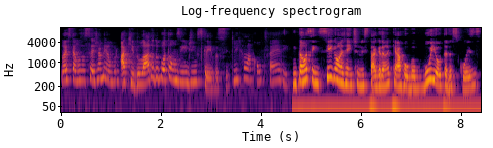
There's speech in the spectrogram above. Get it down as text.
nós temos o Seja Membro. Aqui do lado do botãozinho de inscreva-se. Clica lá, confere. Então, assim, sigam a gente no Instagram, que é arroba das coisas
